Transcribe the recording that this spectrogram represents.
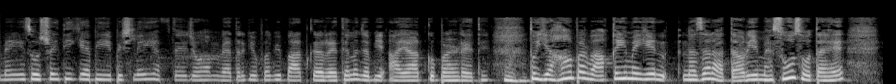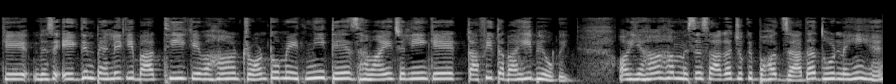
میں یہ سوچ رہی تھی کہ ابھی پچھلے ہی ہفتے جو ہم ویدر کے اوپر بھی بات کر رہے تھے نا جب یہ آیات کو پڑھ رہے تھے تو یہاں پر واقعی میں یہ نظر آتا ہے اور یہ محسوس ہوتا ہے کہ جیسے ایک دن پہلے کی بات تھی کہ وہاں ٹورانٹو میں اتنی تیز ہوائیں چلی کہ کافی تباہی بھی ہو گئی۔ اور یہاں ہم مسز آگا جو کہ بہت زیادہ دور نہیں ہے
